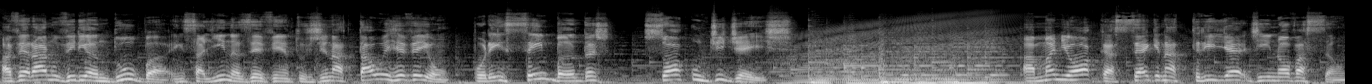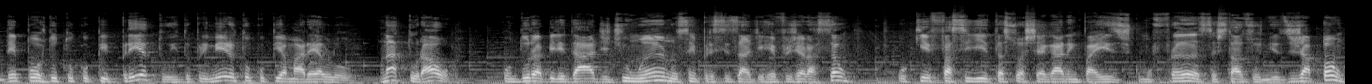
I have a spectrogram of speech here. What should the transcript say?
Haverá no Virianduba, em Salinas, eventos de Natal e Réveillon, porém sem bandas, só com DJs. A manioca segue na trilha de inovação. Depois do tucupi preto e do primeiro tucupi amarelo natural, com durabilidade de um ano sem precisar de refrigeração, o que facilita sua chegada em países como França, Estados Unidos e Japão,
